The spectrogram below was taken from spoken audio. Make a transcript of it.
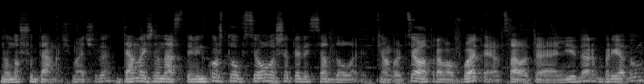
наношу демедж, бачите? Демедж нанести. Він коштував всього лише 50 доларів. Ого, цього треба вбити. Оце от е, лідер бреду.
